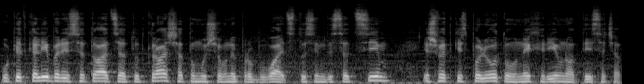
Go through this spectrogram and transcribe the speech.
У підкалібері ситуація тут краща, тому що вони пробувають 177 і швидкість польоту у них рівно 1000,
